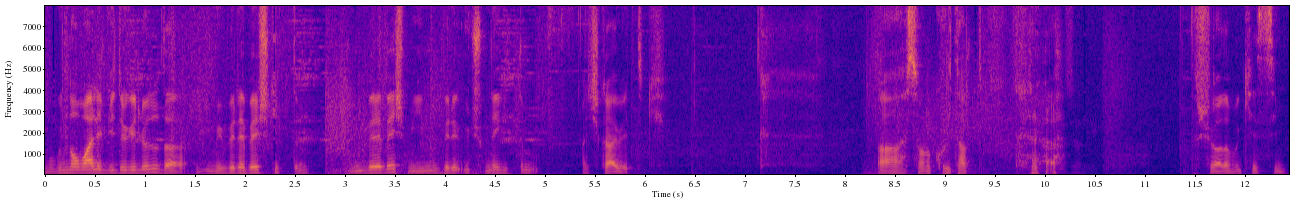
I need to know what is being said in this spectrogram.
Bugün normalde video geliyordu da 21'e 5 gittim. 21'e 5 mi 21'e 3 mü ne gittim. Açı kaybettik. Ah sonra quit attım. Şu adamı keseyim.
